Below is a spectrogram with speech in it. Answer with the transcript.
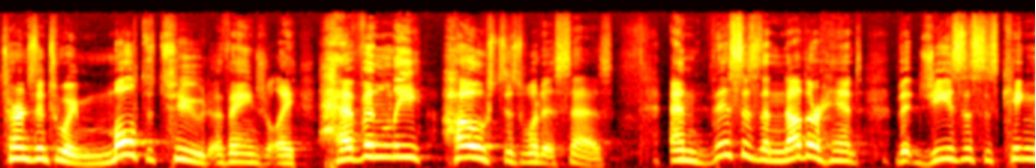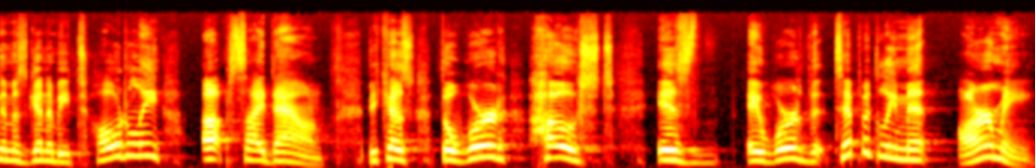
turns into a multitude of angels. A heavenly host is what it says. And this is another hint that Jesus' kingdom is going to be totally upside down because the word host is a word that typically meant army.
